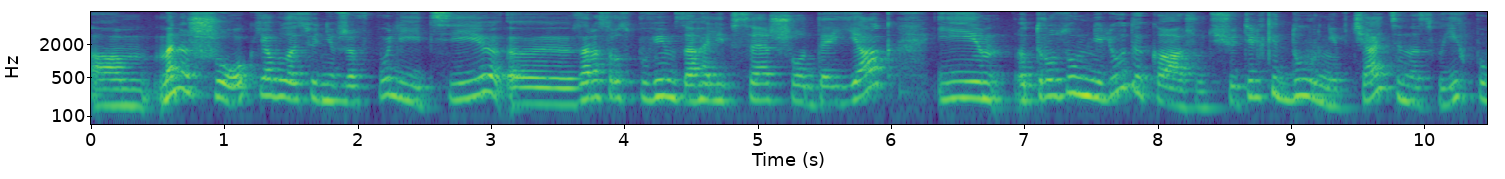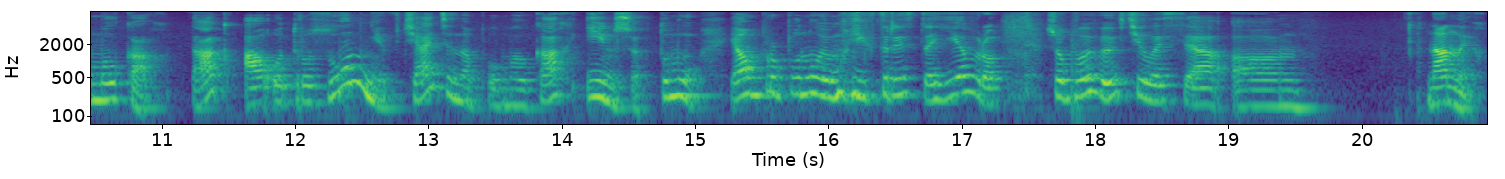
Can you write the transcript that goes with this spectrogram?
У мене шок, я була сьогодні вже в поліції. Е, Зараз розповім взагалі все, що де як. І от розумні люди кажуть, що тільки дурні вчаться на своїх помилках. Так, а от розумні вчаться на помилках інших. Тому я вам пропоную моїх 300 євро, щоб ви вивчилися е, на них.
